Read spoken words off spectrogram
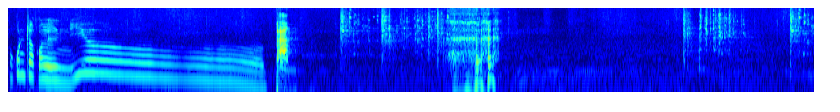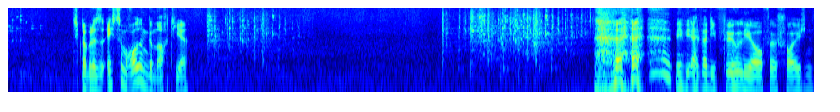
Runterrollen. Ja. Bam. ich glaube, das ist echt zum Rollen gemacht hier. Wie wir etwa die Vögel hier auch verscheuchen.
